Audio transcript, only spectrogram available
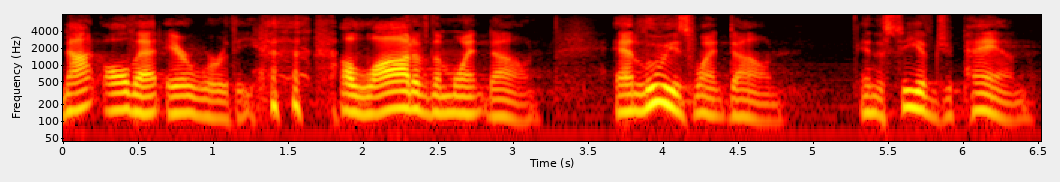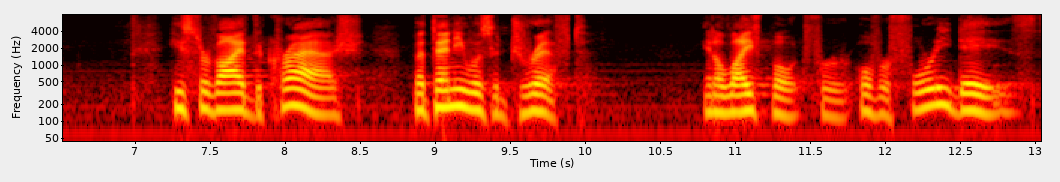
not all that airworthy. a lot of them went down. And Louis went down in the Sea of Japan. He survived the crash, but then he was adrift in a lifeboat for over 40 days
